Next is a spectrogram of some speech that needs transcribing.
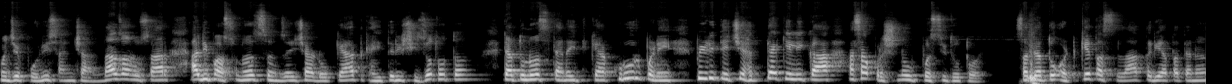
म्हणजे पोलिसांच्या अंदाजानुसार आधीपासूनच संजयच्या डोक्यात काहीतरी शिजत होतं. त्यातूनच त्यानं इतक्या क्रूरपणे पीडितेची हत्या केली का असा प्रश्न उपस्थित होतोय. सध्या तो अटकेत असला तरी आता त्यानं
